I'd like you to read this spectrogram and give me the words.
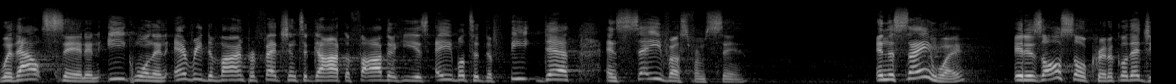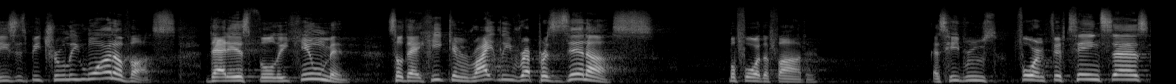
without sin and equal in every divine perfection to God the Father, he is able to defeat death and save us from sin. In the same way, it is also critical that Jesus be truly one of us, that is, fully human, so that he can rightly represent us before the Father. As Hebrews 4 and 15 says,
